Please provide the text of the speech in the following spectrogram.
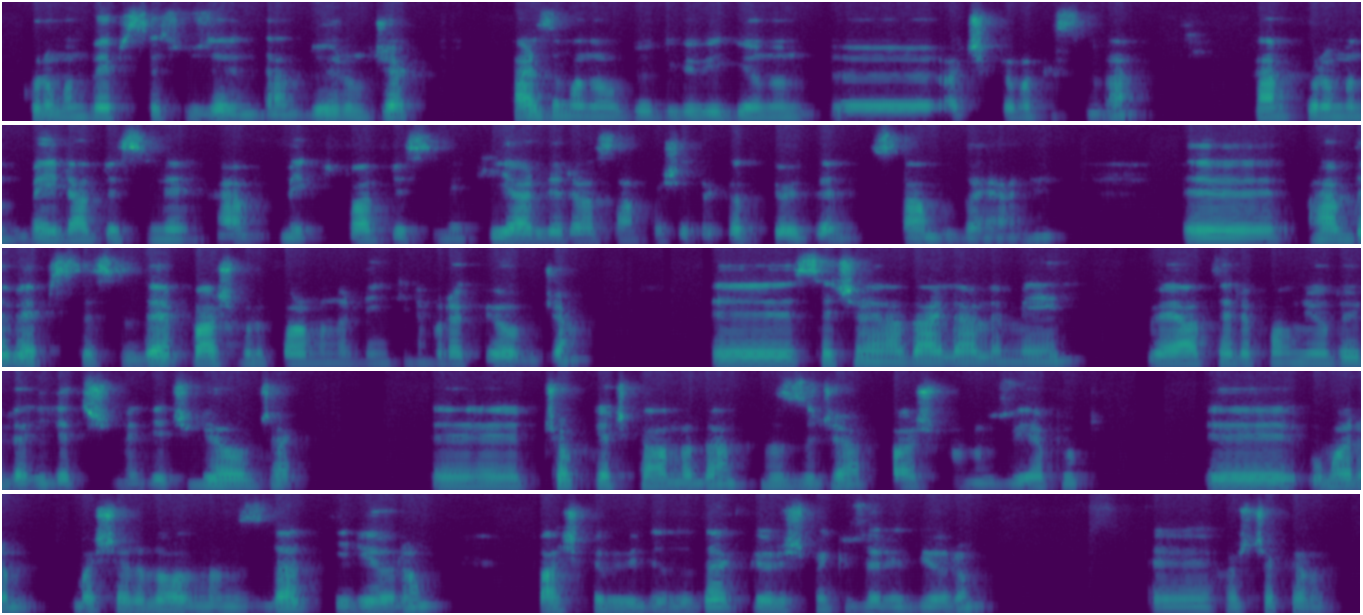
kurumun web sitesi üzerinden duyurulacak. Her zaman olduğu gibi videonun e, açıklama kısmına hem kurumun mail adresini hem mektup adresini ki yerleri Hasanpaşa'da, Kadıköy'de, İstanbul'da yani e, hem de web sitesinde başvuru formunun linkini bırakıyor olacağım. E, seçilen adaylarla mail veya telefon yoluyla iletişime geçiliyor olacak. Çok geç kalmadan hızlıca başvurunuzu yapıp umarım başarılı olmanızı da diliyorum. Başka bir videoda da görüşmek üzere diyorum. Hoşçakalın.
